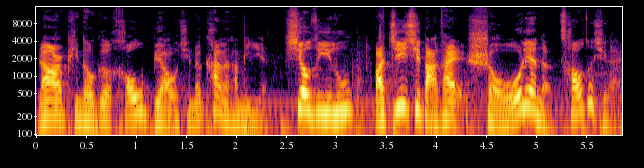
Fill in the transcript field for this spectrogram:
然而，平头哥毫无表情地看了他们一眼，袖子一撸，把机器打开，熟练地操作起来。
